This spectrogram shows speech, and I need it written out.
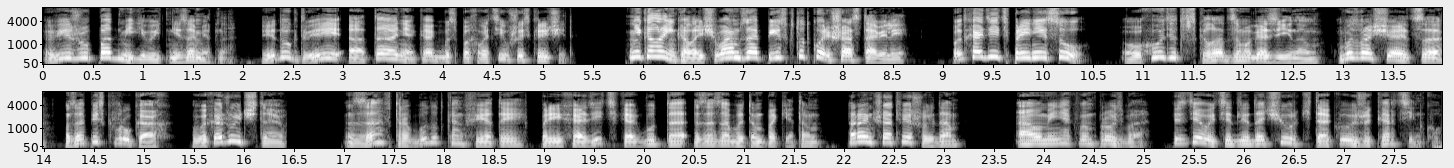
Вижу, подмигивает незаметно. Иду к двери, а Таня, как бы спохватившись, кричит. «Николай Николаевич, вам записку тут кореша оставили. «Подходите, принесу!» Уходит в склад за магазином, возвращается, записка в руках. Выхожу и читаю. «Завтра будут конфеты. Приходите, как будто за забытым пакетом. Раньше отвешу и дам. А у меня к вам просьба. Сделайте для дочурки такую же картинку.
